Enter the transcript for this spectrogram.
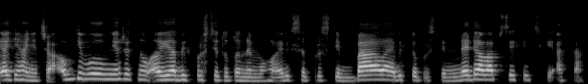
já tě Haně třeba obdivuju, mě řeknou, a já bych prostě toto nemohla, já bych se prostě bála, já bych to prostě nedala psychicky a tak.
